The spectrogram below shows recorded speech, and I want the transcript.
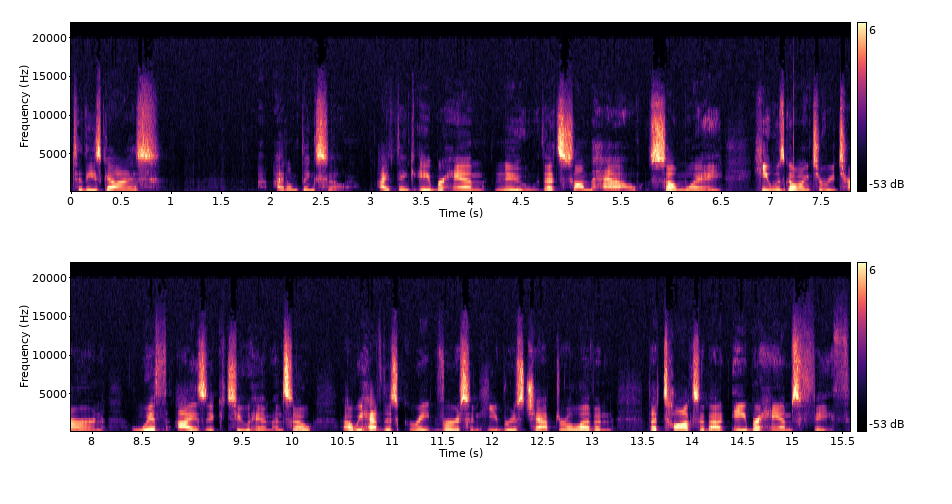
to these guys? I don't think so. I think Abraham knew that somehow, some way, he was going to return with Isaac to him. And so uh, we have this great verse in Hebrews chapter 11 that talks about Abraham's faith.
